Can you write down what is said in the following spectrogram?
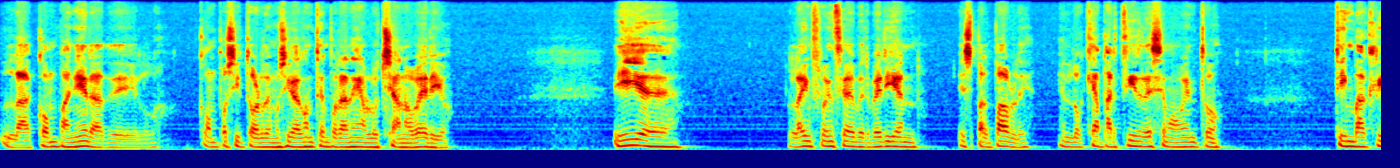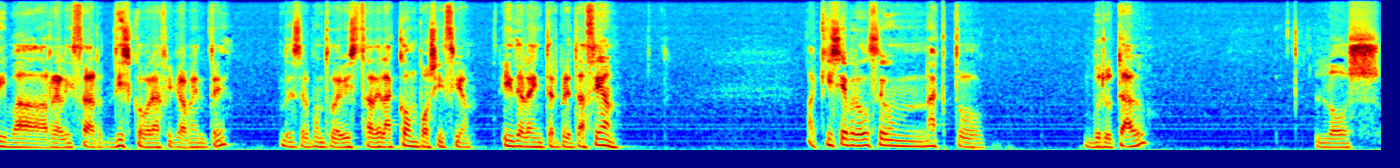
la compañera del compositor de música contemporánea Luciano Berio. Y eh, la influencia de Berberian es palpable en lo que a partir de ese momento Tim Buckley va a realizar discográficamente desde el punto de vista de la composición y de la interpretación. Aquí se produce un acto brutal. Los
